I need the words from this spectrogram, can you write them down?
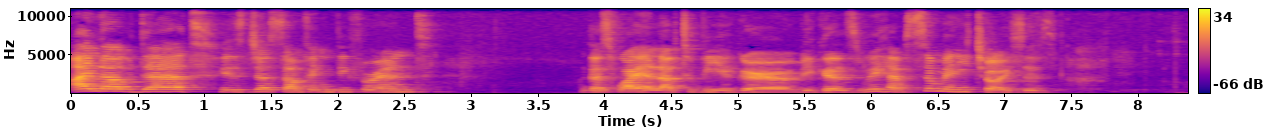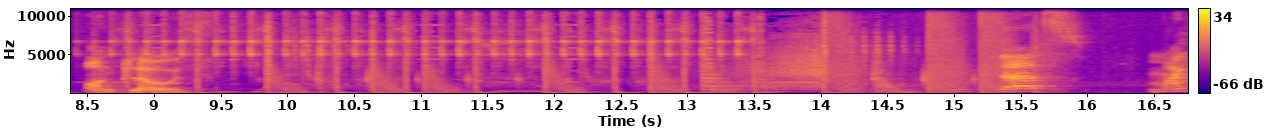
I love that. It's just something different. That's why I love to be a girl because we have so many choices on clothes. That's my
